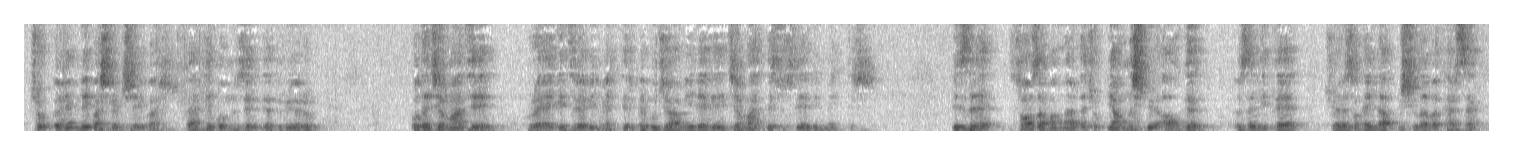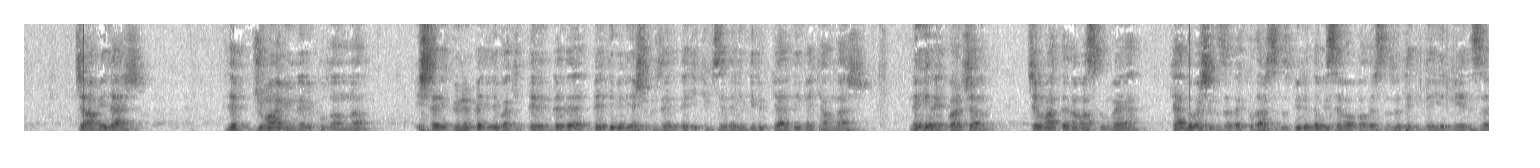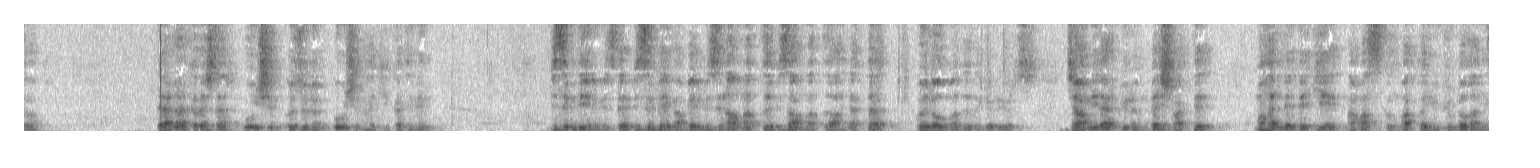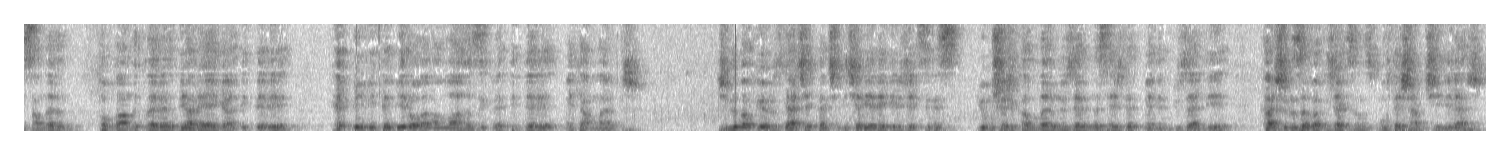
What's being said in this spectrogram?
çok önemli başka bir şey var. Ben hep onun üzerinde duruyorum. O da cemaati buraya getirebilmektir ve bu camileri cemaatle süsleyebilmektir. Bizde son zamanlarda çok yanlış bir algı, özellikle şöyle son 50-60 yıla bakarsak, camiler hep cuma günleri kullanılan, işte günün belli vakitlerinde de belli bir yaşın üzerindeki kimselerin gidip geldiği mekanlar. Ne gerek var canım? Cemaatle namaz kılmaya kendi başınıza da kılarsınız. Birinde bir sevap alırsınız, ötekinde 27 sevap. Değerli arkadaşlar, bu işin özünün, bu işin hakikatinin bizim dinimizde, bizim peygamberimizin anlattığı, bize anlattığı ahlakta böyle olmadığını görüyoruz. Camiler günün beş vakti mahalledeki namaz kılmakla yükümlü olan insanların toplandıkları, bir araya geldikleri, hep birlikte bir olan Allah'ı zikrettikleri mekanlardır. Şimdi bakıyoruz gerçekten şimdi içeriye de gireceksiniz. Yumuşacık halıların üzerinde secde etmenin güzelliği. Karşınıza bakacaksınız muhteşem çiniler.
